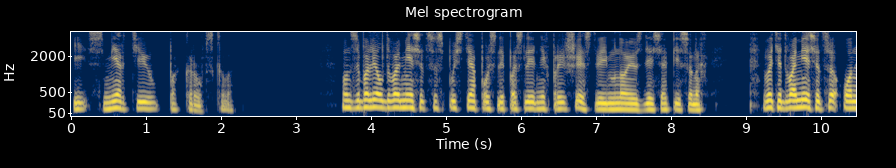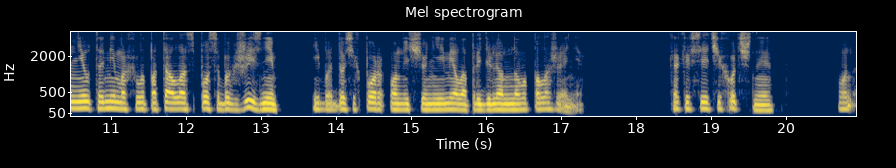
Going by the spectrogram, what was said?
и смертью Покровского. Он заболел два месяца спустя после последних происшествий, мною здесь описанных — в эти два месяца он неутомимо хлопотал о способах жизни, ибо до сих пор он еще не имел определенного положения. Как и все чехоточные, он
